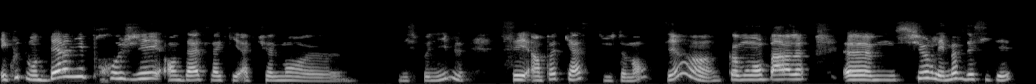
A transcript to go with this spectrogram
Écoute, mon dernier projet en date, là, qui est actuellement euh, disponible, c'est un podcast, justement, tiens, comme on en parle, euh, sur les meufs de cité.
